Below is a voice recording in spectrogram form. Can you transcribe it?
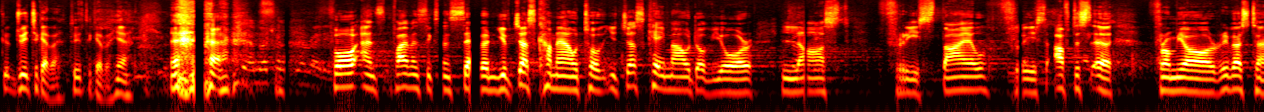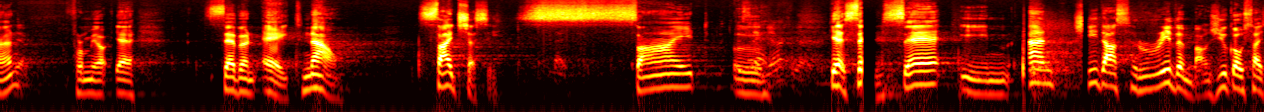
Do it together. Do it together. Yeah. Four and five and six and seven. You've just come out of. You just came out of your last freestyle. Freeze after uh, from your reverse turn. From your yeah. Seven eight. Now, side chasse. Side. Uh, Yes, im, and she does rhythm bounce. You go side.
